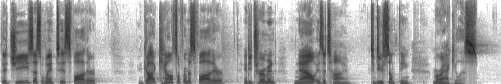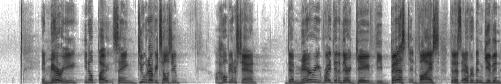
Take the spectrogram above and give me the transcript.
that Jesus went to his Father, got counsel from his Father, and determined now is a time to do something miraculous. And Mary, you know, by saying, Do whatever he tells you, I hope you understand that Mary, right then and there, gave the best advice that has ever been given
